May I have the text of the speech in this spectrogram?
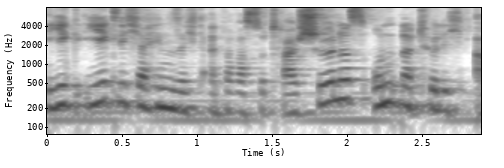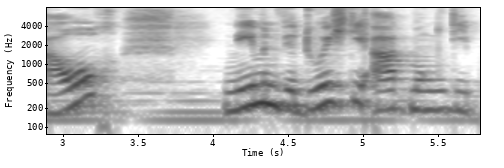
jeglicher Hinsicht einfach was total Schönes und natürlich auch nehmen wir durch die Atmung die,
